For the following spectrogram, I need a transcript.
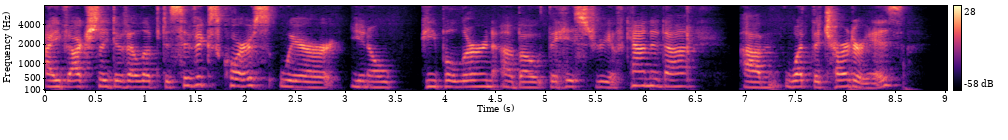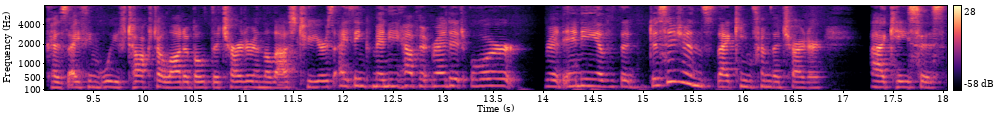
I've actually developed a civics course where you know people learn about the history of Canada, um, what the charter is, because I think we've talked a lot about the charter in the last two years. I think many haven't read it or read any of the decisions that came from the charter uh, cases.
